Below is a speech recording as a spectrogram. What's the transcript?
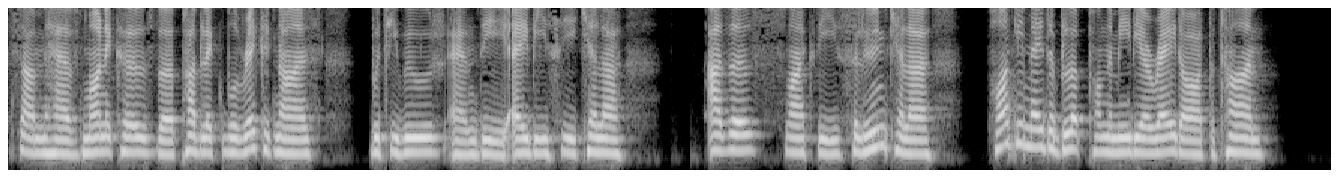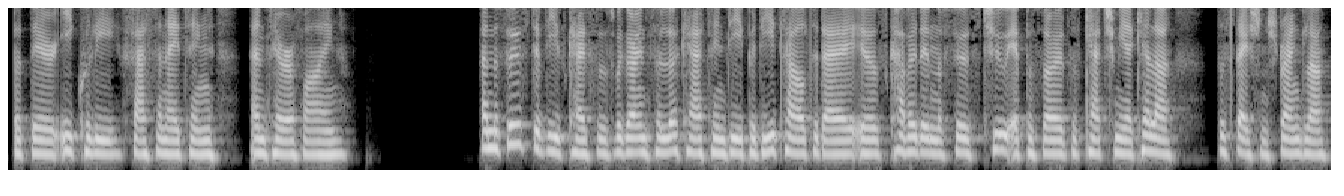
Some have monikers the public will recognize, Boetie Boer and the ABC killer. Others, like the saloon killer, hardly made a blip on the media radar at the time but they're equally fascinating and terrifying. And the first of these cases we're going to look at in deeper detail today is covered in the first two episodes of Catch Me a Killer, The Station Strangler.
